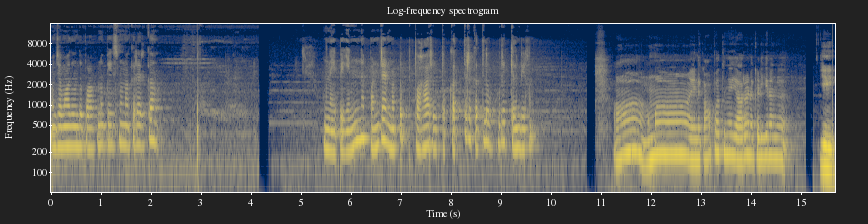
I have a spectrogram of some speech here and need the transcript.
கொஞ்சமாவது வந்து பார்க்கணும் பேசணும்னு அக்கறை இருக்கா? உன்னை இப்போ என்ன பண்ணுறேன்னு மட்டும் பாரு. இப்போ கத்துற கத்துல ஊரே கிளம்பிடுறேன். ஆ அம்மா என்னை காப்பாத்துங்க. யாரோ என்னை கடிக்கிறாங்க. ஏய்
